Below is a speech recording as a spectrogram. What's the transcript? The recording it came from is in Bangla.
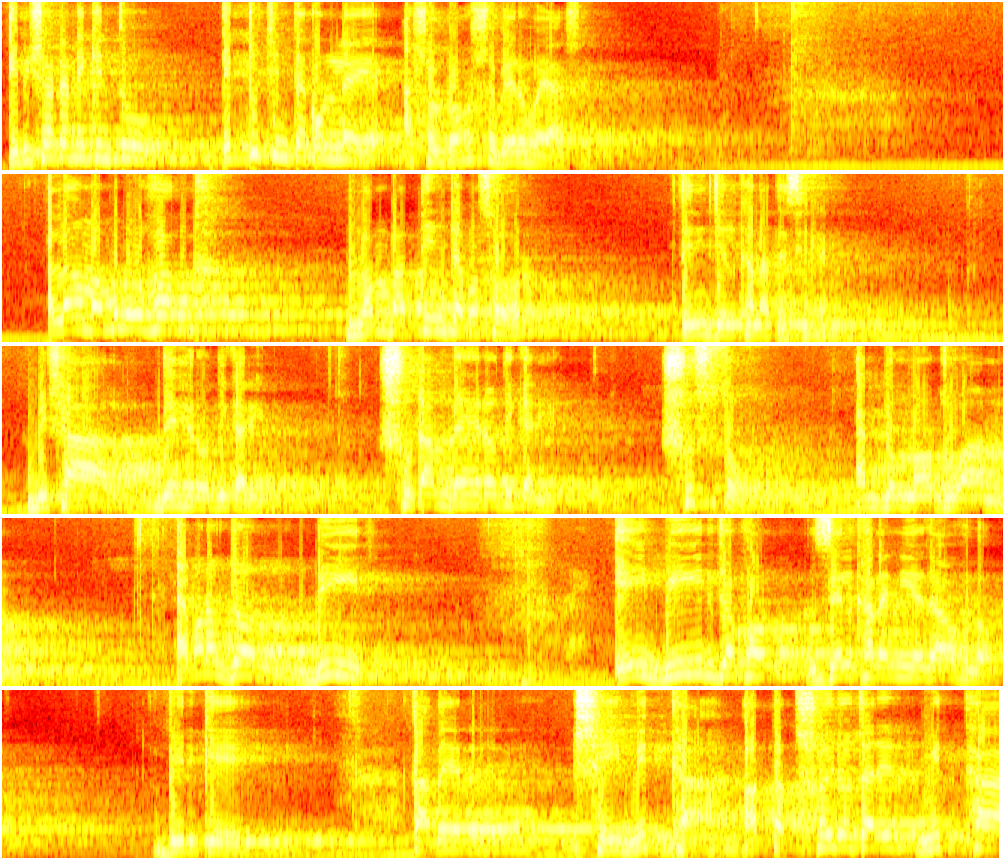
এ বিষয়টা নিয়ে কিন্তু একটু চিন্তা করলে আসল রহস্য বের হয়ে আসে। আল্লাহ মামুনুল হক লম্বা তিনটা বছর তিনি জেলখানাতে ছিলেন। বিশাল দেহের অধিকারী, সুটাম দেহের অধিকারী, সুস্থ, একদম নজওয়ান। এমন একজন বীর এই বীর যখন জেলখানায় নিয়ে যাওয়া হলো, বীরকে তাদের সেই মিথ্যা, অর্থাৎ স্বৈরচারীর মিথ্যা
